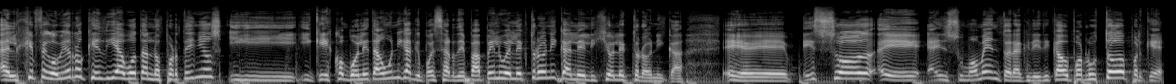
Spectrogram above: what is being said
al jefe de gobierno qué día votan los porteños y, y que es con boleta única, que puede ser de papel o electrónica, le eligió electrónica. Eh, eso eh, en su momento era criticado por Lustó porque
